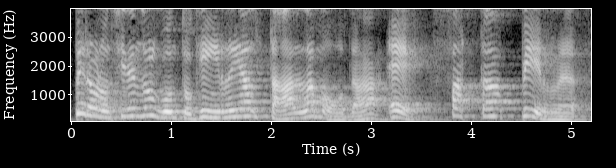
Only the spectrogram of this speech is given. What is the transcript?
Però non si rendono conto che in realtà la moda è fatta per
